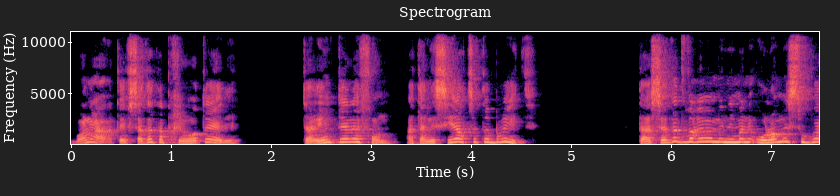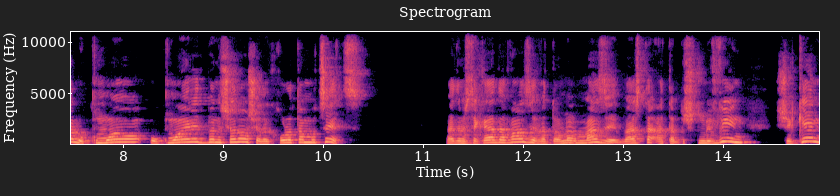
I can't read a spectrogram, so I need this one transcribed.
בואנה, אתה הפסדת את הבחירות האלה. תרים טלפון, אתה נשיא ארצות הברית. תעשה את הדברים המינימליים, הוא לא מסוגל, הוא כמו, הוא כמו ילד בן שלוש שלקחו לו את המוצץ. ואתה מסתכל על הדבר הזה ואתה אומר מה זה, ואז אתה, אתה פשוט מבין שכן,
